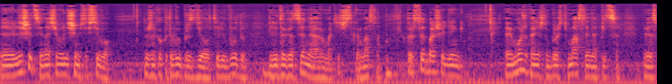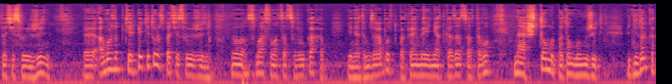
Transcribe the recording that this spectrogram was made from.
э, лишиться, иначе мы лишимся всего нужно какой-то выбор сделать, или воду, или драгоценное ароматическое масло, которое стоит большие деньги. Э, можно, конечно, бросить масло и напиться, э, спасти свою жизнь, э, а можно потерпеть и тоже спасти свою жизнь, но с маслом остаться в руках и на этом заработать, по крайней мере, не отказаться от того, на что мы потом будем жить. Ведь не только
